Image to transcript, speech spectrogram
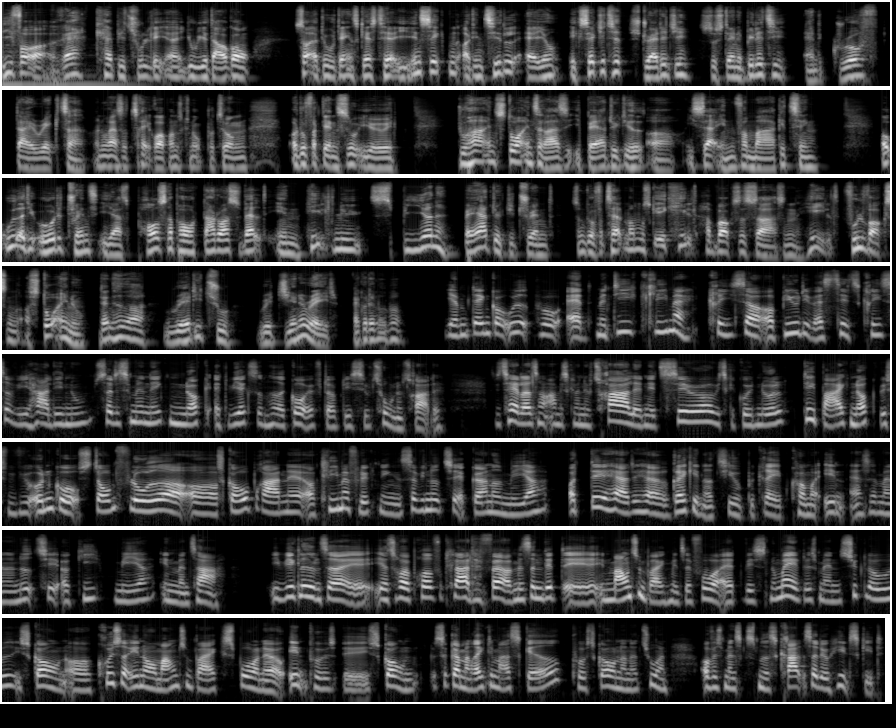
Lige for at rekapitulere, Julia Daggaard, så er du dagens gæst her i Indsigten, og din titel er jo Executive Strategy, Sustainability and Growth Director, og nu er altså tre råbåndsknop på tungen, og du får Denso i øvrigt. Du har en stor interesse i bæredygtighed, og især inden for marketing. Og ud af de otte trends i jeres Pulse-rapport, der har du også valgt en helt ny, spirende, bæredygtig trend, som du har fortalt mig måske ikke helt har vokset sig sådan helt fuldvoksen og stor endnu. Den hedder Ready to Regenerate. Hvad går den ud på? Jamen, den går ud på, at med de klimakriser og biodiversitetskriser, vi har lige nu, så er det simpelthen ikke nok, at virksomheder går efter at blive CO2-neutrale. Vi taler altså om, at vi skal være neutrale, net zero, vi skal gå i nul. Det er bare ikke nok, hvis vi vil undgå stormfloder og skovbrænde og klimaflygtninge, så er vi nødt til at gøre noget mere. Og det her, det her regenerative begreb kommer ind. Altså, man er nødt til at give mere, end man tager i virkeligheden så, øh, jeg tror, jeg prøvede at forklare det før, med sådan lidt øh, en mountainbike-metafor, at hvis normalt, hvis man cykler ude i skoven og krydser ind over mountainbike-sporene og ind på øh, skoven, så gør man rigtig meget skade på skoven og naturen. Og hvis man skal smide skrald, så er det jo helt skidt.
